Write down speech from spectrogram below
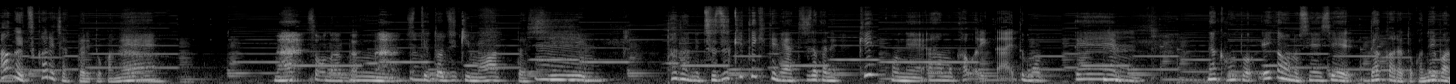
案外疲れちゃったりとかね、まあそうなんだ、うん、してた時期もあったし、うんただね続けてきてね私だからね結構ねああもう変わりたいと思って、なんか本当笑顔の先生だからとかねば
